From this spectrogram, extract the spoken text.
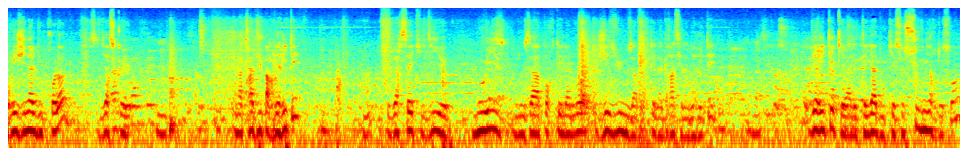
originelle du prologue, c'est-à-dire ce que on a traduit par vérité, ce verset qui dit euh, Moïse nous a apporté la loi, Jésus nous a apporté la grâce et la vérité. La vérité qui est aletheia, donc qui est ce souvenir de soi,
